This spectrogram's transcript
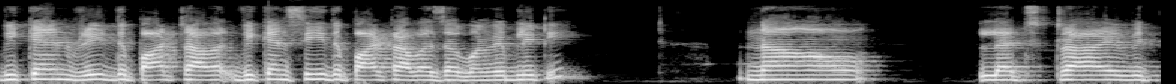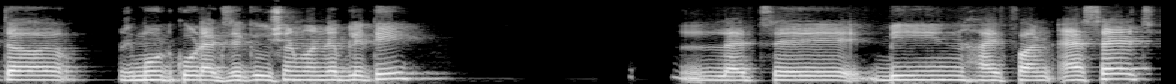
we can read the part we can see the part traverser vulnerability. Now let's try with the remote code execution vulnerability. Let's say bean hyphen sh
